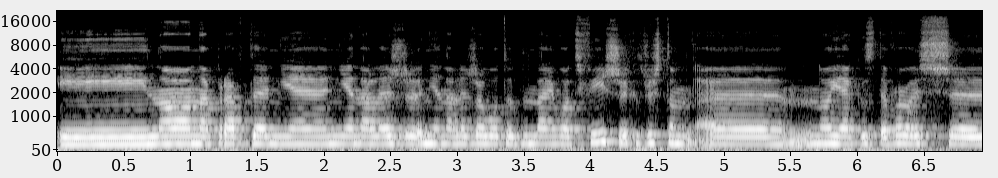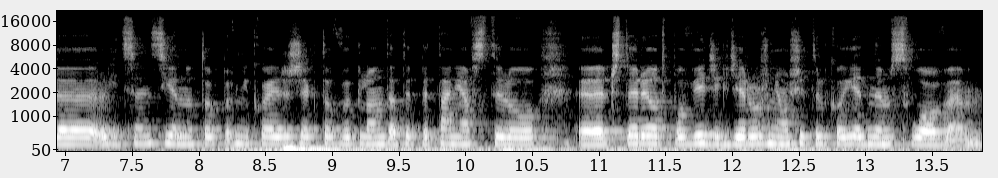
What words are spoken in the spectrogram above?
I no naprawdę nie, nie, należy, nie należało to do najłatwiejszych. Zresztą e, no jak zdawałeś e, licencję, no to pewnie kojarzysz jak to wygląda, te pytania w stylu e, cztery odpowiedzi, gdzie różnią się tylko jednym słowem,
